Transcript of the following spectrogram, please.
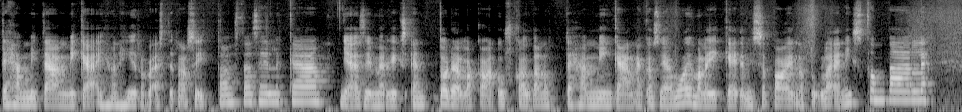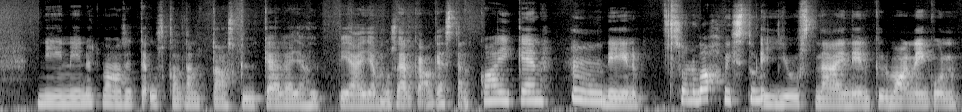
tehdä mitään, mikä ihan hirveästi rasittaa sitä selkää. Ja esimerkiksi en todellakaan uskaltanut tehdä minkäännäköisiä voimaliikkeitä, missä paino tulee niskan päälle. Niin, niin nyt mä oon sitten uskaltanut taas kyykkäillä ja hyppiä ja mun selkä on kestänyt kaiken. Mm. Niin Se on vahvistunut. just näin, niin kyllä mä oon niin kuin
